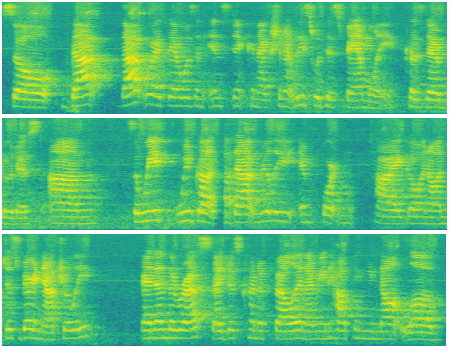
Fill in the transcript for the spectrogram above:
so that that right there was an instant connection at least with his family because they're buddhist. Um, so we we've got that really important tie going on just very naturally and then the rest i just kind of fell in i mean how can you not love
